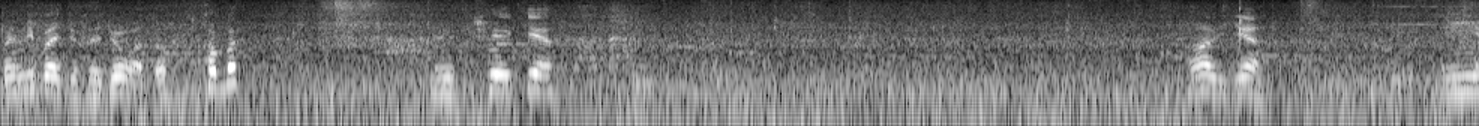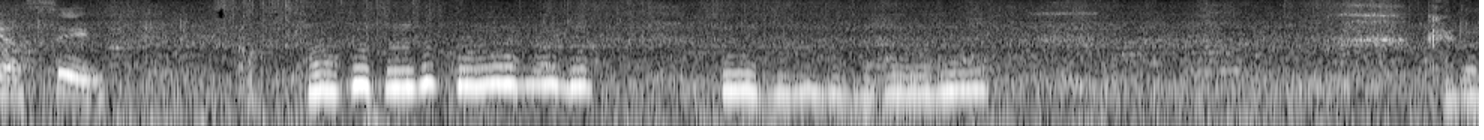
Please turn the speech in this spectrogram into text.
પહેલી બાજુ છે, જોવા તો ખબર? check ya. Olha, you see. Quero...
